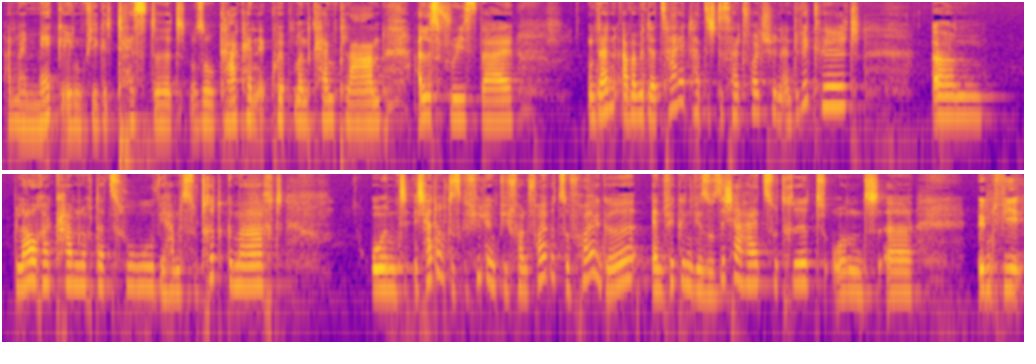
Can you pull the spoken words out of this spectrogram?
an meinem Mac irgendwie getestet, so gar kein Equipment, kein Plan, alles Freestyle. Und dann, aber mit der Zeit hat sich das halt voll schön entwickelt. Ähm, Laura kam noch dazu, wir haben das zu dritt gemacht. Und ich hatte auch das Gefühl, irgendwie von Folge zu Folge entwickeln wir so Sicherheit zu dritt und äh, irgendwie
